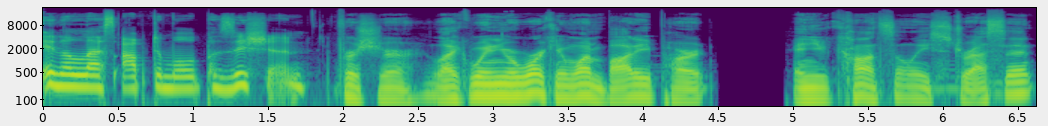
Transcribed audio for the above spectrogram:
in a less optimal position For sure. Like when you're working one body part and you constantly stress it,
